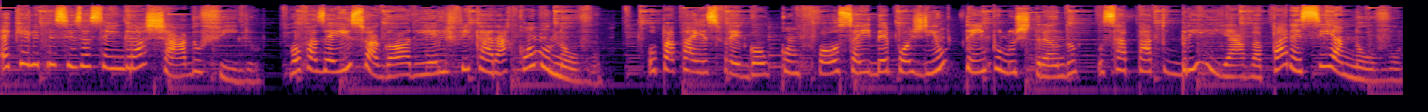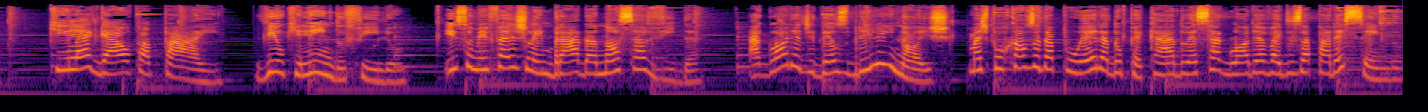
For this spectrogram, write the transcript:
É que ele precisa ser engraxado, filho. Vou fazer isso agora e ele ficará como novo. O papai esfregou com força e depois de um tempo lustrando, o sapato brilhava, parecia novo. Que legal, papai! Viu que lindo, filho? Isso me fez lembrar da nossa vida. A glória de Deus brilha em nós, mas por causa da poeira do pecado, essa glória vai desaparecendo.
